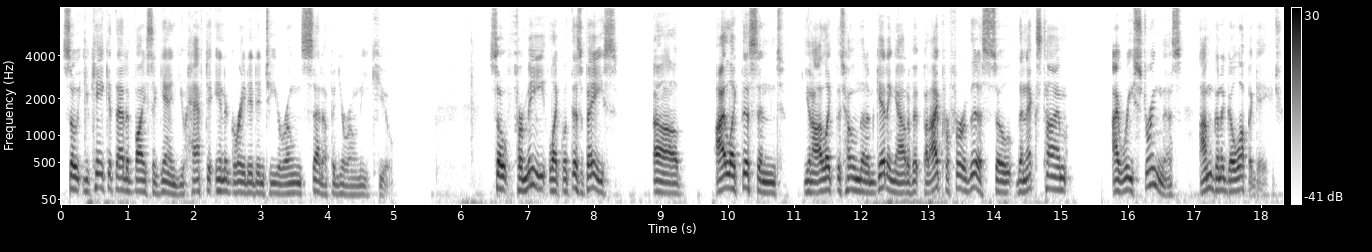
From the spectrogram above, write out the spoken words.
So you can't get that advice again. You have to integrate it into your own setup and your own EQ. So for me, like with this bass, uh, I like this and, you know, I like the tone that I'm getting out of it, but I prefer this. So the next time I restring this, I'm going to go up a gauge.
